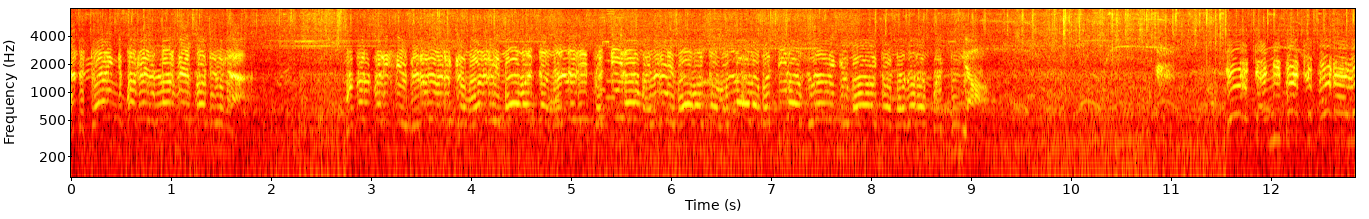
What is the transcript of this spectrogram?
அந்த டேங்க் நிப்பாட்டு எல்லாருமே நிப்பாட்டுக்கோங்க முதல் பரிசு பெறுவதற்கு மதுரை மாவட்டம் நல்லரை பட்டியா மதுரை மாவட்டம் வல்லாள பட்டியா சிவகங்கை மாவட்டம் நகரம் பட்டியா. தண்ணி பாட்டில் போடாத.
